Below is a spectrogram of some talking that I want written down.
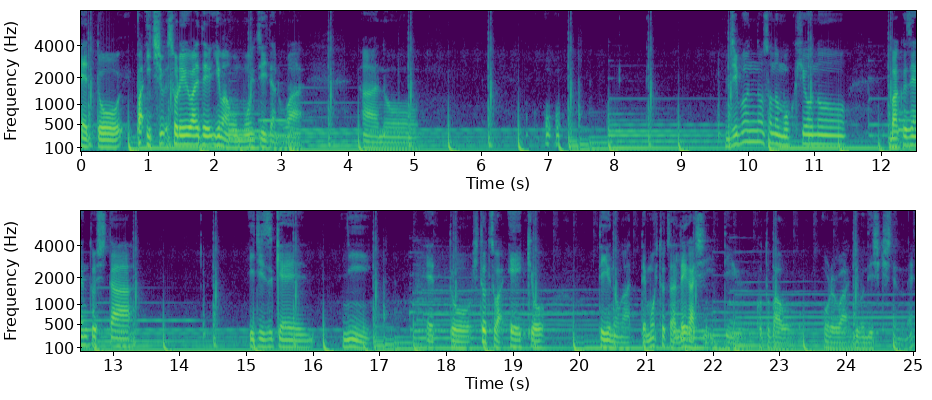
えっと一それ言われて今思いついたのはあの自分のその目標の漠然とした位置づけに、と、一つは影響っていうのがあってもう一つはレガシーっていう言葉を俺は自分で意識してるのね。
